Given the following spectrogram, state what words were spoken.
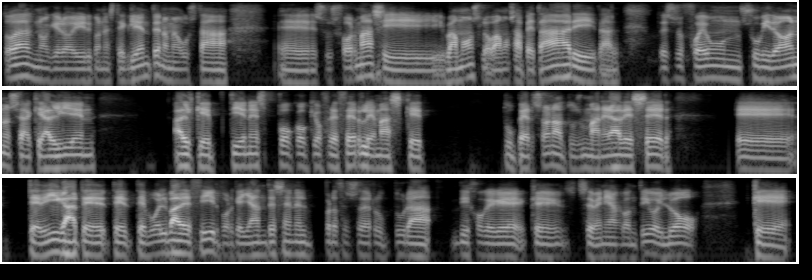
todas, no quiero ir con este cliente, no me gusta eh, sus formas y vamos, lo vamos a petar y tal. Entonces eso fue un subidón, o sea, que alguien al que tienes poco que ofrecerle más que tu persona, tu manera de ser, eh, te diga, te, te, vuelva a decir, porque ya antes en el proceso de ruptura dijo que, se venía contigo y luego que,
